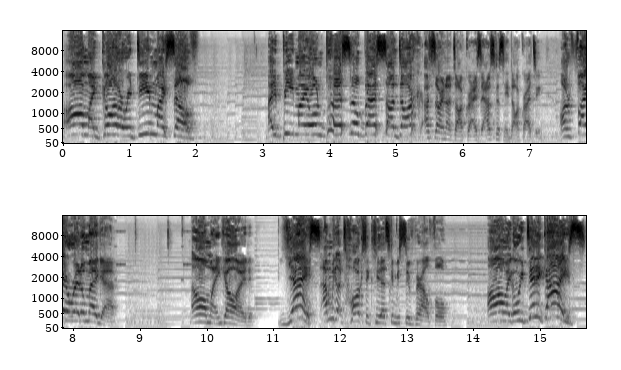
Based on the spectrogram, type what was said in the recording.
Oh my god, I redeemed myself! I beat my own personal best on Dark- oh, sorry, not Dark Rising, I was gonna say Dark Rising. On Fire Red Omega! Oh my god. Yes! And we got Toxic too, that's gonna be super helpful. Oh my god, we did it, guys!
